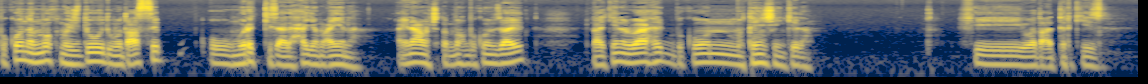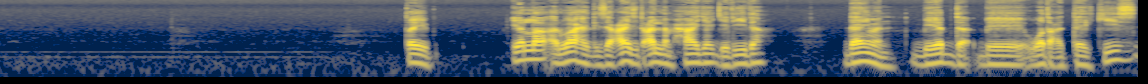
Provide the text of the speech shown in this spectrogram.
بكون المخ مشدود ومتعصب ومركز على حاجة معينة. أي نعم نشاط المخ بيكون زايد لكن الواحد بيكون متنشن كده في وضع التركيز. طيب يلا الواحد إذا عايز يتعلم حاجة جديدة دايما بيبدأ بوضع التركيز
